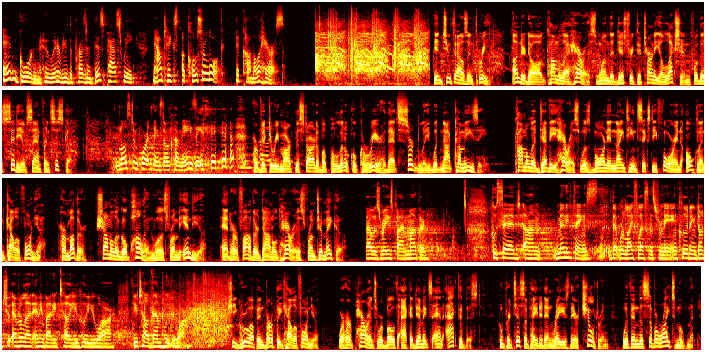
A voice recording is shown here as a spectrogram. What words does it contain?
Ed Gordon, who interviewed the president this past week, now takes a closer look at Kamala Harris. In 2003, underdog Kamala Harris won the district attorney election for the city of San Francisco. Most important things don't come easy. Her victory marked the start of a political career that certainly would not come easy. Kamala Devi Harris was born in 1964 in Oakland, California. Her mother, Shyamala Gopalan, was from India, and her father, Donald Harris, from Jamaica. I was raised by a mother who said um, many things that were life lessons for me, including don't you ever let anybody tell you who you are. You tell them who you are. She grew up in Berkeley, California, where her parents were both academics and activists who participated and raised their children within the civil rights movement.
